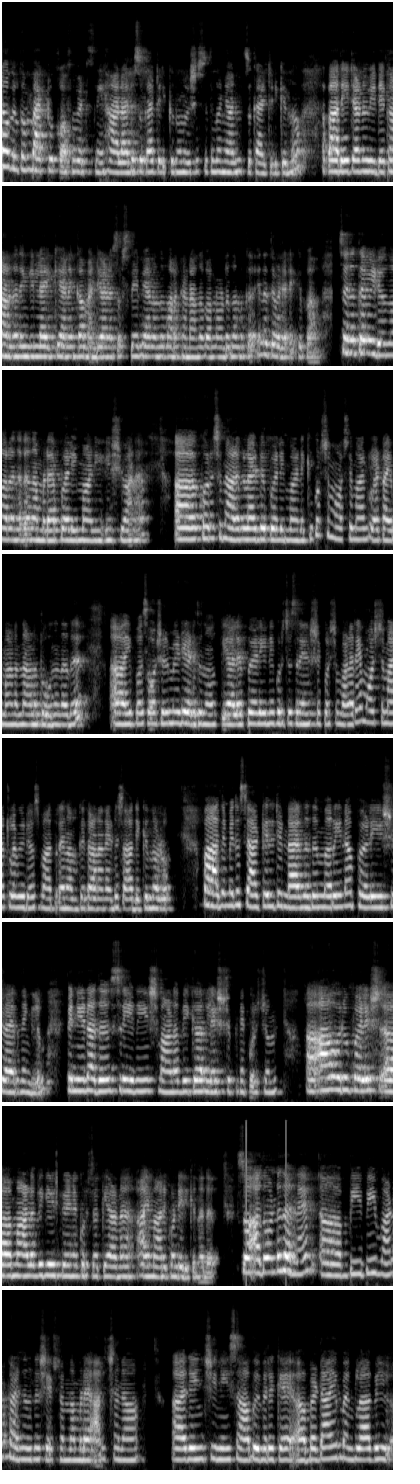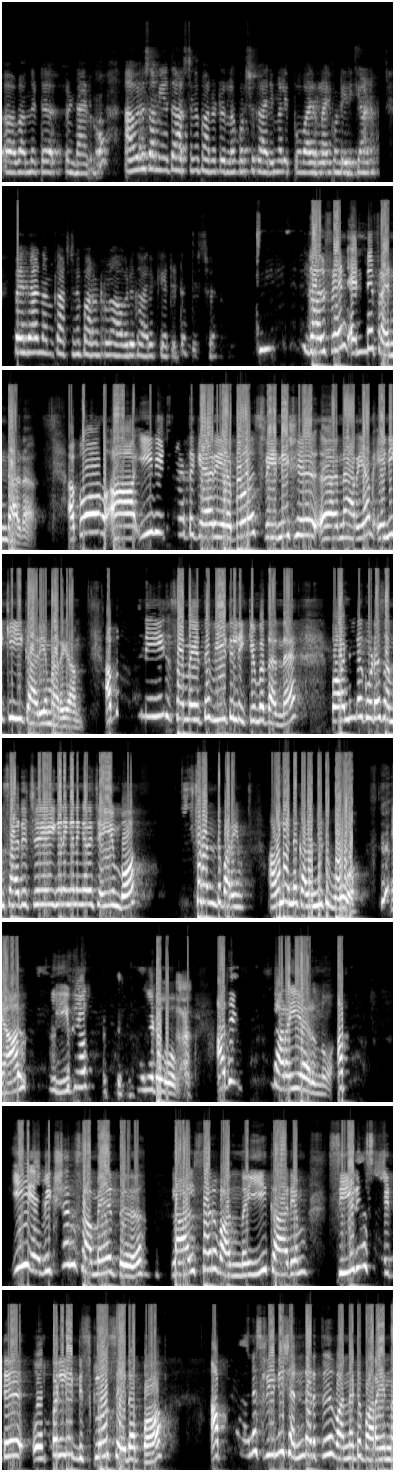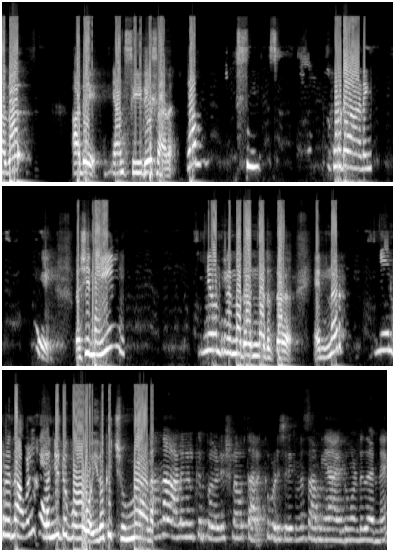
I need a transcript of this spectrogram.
Hello welcome back to coffee with Sneha. എല്ലാവരും സുഖമായിട്ടിരിക്കുന്നു വിശ്വസിക്കുന്നു. ഞാൻ സുഖമായിട്ടിരിക്കുന്നു അപ്പൊ ആദ്യമായിട്ടാണ് വീഡിയോ കാണുന്നതെങ്കിൽ ലൈക്ക് ചെയ്യാനും കമന്റ് ചെയ്യാനും സബ്സ്ക്രൈബ് ചെയ്യാനൊന്നും മറക്കണ്ട എന്ന് പറഞ്ഞുകൊണ്ട് നമുക്ക് ഇന്നത്തെ വീഡിയോയിലേക്ക് പോകാം. സോ ഇന്നത്തെ വീഡിയോ എന്ന് പറയുന്നത് നമ്മുടെ പേളിമാണി ഇഷ്യൂ ആണ്. കുറച്ച് നാളുകളായിട്ട് പേളിമാണിക്ക് കുറച്ച് മോശമായിട്ടുള്ള ടൈമാണെന്നാണ് തോന്നുന്നത്. ഇപ്പൊ സോഷ്യൽ മീഡിയ എടുത്ത് നോക്കിയാൽ പേളിനെ കുറിച്ച് ശ്രീനിഷിനെ കുറിച്ച് വളരെ മോശമായിട്ടുള്ള വീഡിയോസ് മാത്രമേ നമുക്ക് കാണാനായിട്ട് സാധിക്കുന്നുള്ളൂ. അപ്പൊ ആദ്യം ഇത് സ്റ്റാർട്ട് ചെയ്തിട്ടുണ്ടായിരുന്നത് മെറീന പേളി ഇഷ്യൂ ആയിരുന്നെങ്കിലും പിന്നീട് അത് ശ്രീനീഷ് മാളവിക റിലേഷൻഷിപ്പിനെ കുറിച്ചും ആ ഒരു പേളിഷ് ആ, മാളവിക ഇഷ്യൂവിനെ കുറിച്ചൊക്കെയാണ് ആയി മാറിക്കൊണ്ടിരിക്കുന്നത്. സോ അതുകൊണ്ട് തന്നെ ബി ബി വൺ കഴിഞ്ഞതിന് ശേഷം നമ്മുടെ അർച്ചന രഞ്ജിനി സാബു ഇവരൊക്കെ ബഡായി ബംഗ്ലാവിൽ വന്നിട്ട് ഉണ്ടായിരുന്നു. ആ ഒരു സമയത്ത് അർച്ചന പറഞ്ഞിട്ടുള്ള കുറച്ച് കാര്യങ്ങൾ ഇപ്പോൾ വൈറലായിക്കൊണ്ടിരിക്കുകയാണ്. അപ്പൊ എന്തായാലും നമുക്ക് അർച്ചന പറഞ്ഞിട്ടുള്ള ആ ഒരു കാര്യം കേട്ടിട്ട് തിരിച്ചു ഗേൾ ഫ്രണ്ട് എന്റെ ഫ്രണ്ടാണ്. അപ്പോ ഈ വീട്ടിനകത്ത് കയറിയപ്പോ ശ്രീനീഷ് എന്നറിയാം എനിക്ക് ഈ കാര്യം അറിയാം. അപ്പൊ ഈ സമയത്ത് വീട്ടിൽ നിൽക്കുമ്പോ തന്നെ പോളിന്റെ കൂടെ സംസാരിച്ച് ഇങ്ങനെ ഇങ്ങനെ ഇങ്ങനെ ചെയ്യുമ്പോ കണ്ടിട്ട് പറയും അവൻ എന്നെ കളഞ്ഞിട്ട് പോവോ? ഞാൻ ഈ കളഞ്ഞിട്ട് പോവും. അത് പറയായിരുന്നു ഈ എവിക്ഷൻ സമയത്ത് ലാൽ സർ വന്ന് ഈ കാര്യം സീരിയസ് ആയിട്ട് ഓപ്പൺലി ഡിസ്ക്ലോസ് ചെയ്തപ്പോ അപ്പോഴാണ് ശ്രീനിഷ് എന്റെ അടുത്ത് വന്നിട്ട് പറയുന്നത് അതെ ഞാൻ സീരിയസ് ആണ്. ഞാൻ സീരിയസ് കൂടെ ആണെങ്കിൽ പക്ഷെ നീ പറഞ്ഞുകൊണ്ടിരുന്നത് എന്നടുത്ത്. എന്നടുത്ത് പറഞ്ഞുകൊണ്ടിരുന്ന അവൾ കളഞ്ഞിട്ട് പോവോ? ഇതൊക്കെ ചുമ്മാണ് അന്ന് ആളുകൾക്ക് പേളിഷ് ലവ് തറക്ക് പിടിച്ചിരിക്കുന്ന സമയമായതുകൊണ്ട് തന്നെ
